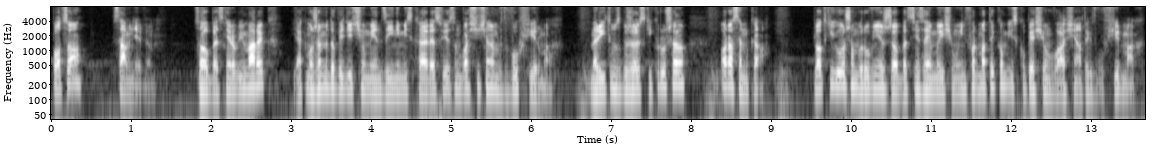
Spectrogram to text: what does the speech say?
Po co? Sam nie wiem. Co obecnie robi Marek? Jak możemy dowiedzieć się m.in. z KRS-u, jest on właścicielem w dwóch firmach. Meritum Zgorzelski Kruszel oraz MK. Plotki głoszą również, że obecnie zajmuje się informatyką i skupia się właśnie na tych dwóch firmach.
